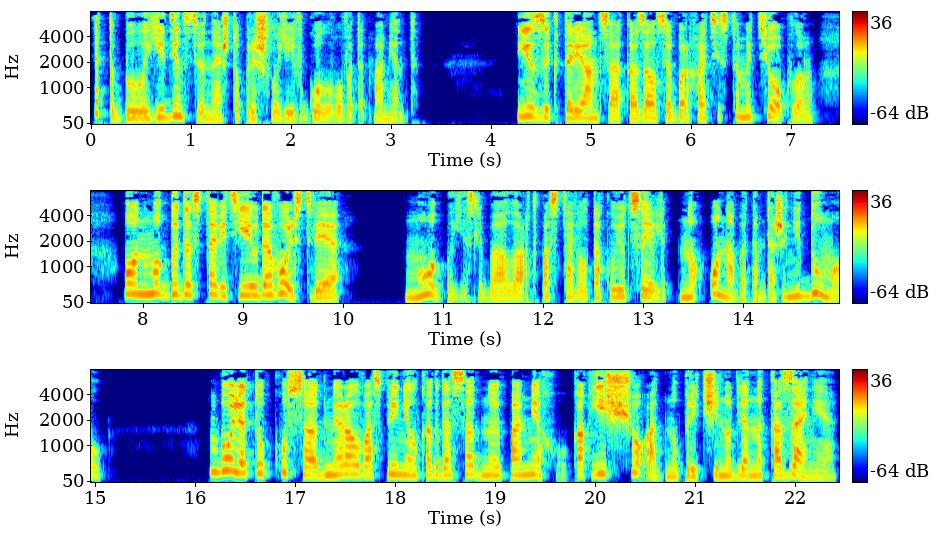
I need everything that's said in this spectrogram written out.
Это было единственное, что пришло ей в голову в этот момент. Язык тарианца оказался бархатистым и теплым. Он мог бы доставить ей удовольствие. Мог бы, если бы Аллард поставил такую цель, но он об этом даже не думал. Боль от укуса адмирал воспринял как досадную помеху, как еще одну причину для наказания.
